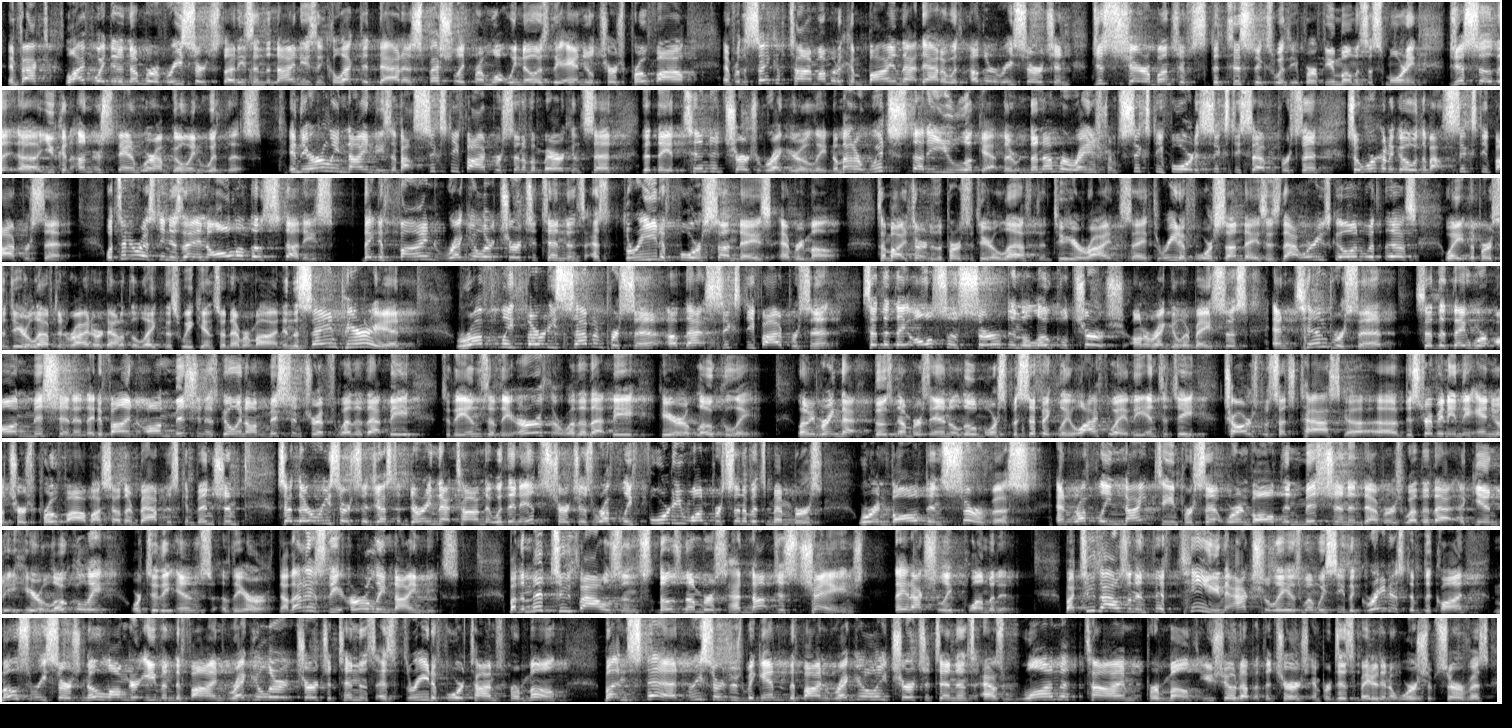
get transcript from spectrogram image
In fact, Lifeway did a number of research studies in the 90s and collected data, especially from what we know as the annual church profile. And for the sake of time, I'm going to combine that data with other research and just share a bunch of statistics with you for a few moments this morning, just so that uh, you can understand where I'm going with this. In the early 90s, about 65% of Americans said that they attended church regularly. No matter which study you look at, the, the number ranged from 64 to 67%. So we're going to go with about 65%. What's interesting is that in all of those studies, they defined regular church attendance as three to four Sundays every month. Somebody turn to the person to your left and to your right and say, Three to four Sundays. Is that where he's going with this? Wait, the person to your left and right are down at the lake this weekend, so never mind. In the same period, roughly 37% of that 65% said that they also served in the local church on a regular basis, and 10% said that they were on mission. And they defined on mission as going on mission trips, whether that be to the ends of the earth or whether that be here locally. Let me bring that, those numbers in a little more specifically. Lifeway, the entity charged with such task uh, of distributing the annual church profile by Southern Baptist Convention, said their research suggested during that time that within its churches, roughly 41% of its members were involved in service, and roughly 19% were involved in mission endeavors, whether that again be here locally or to the ends of the earth. Now, that is the early 90s. By the mid 2000s, those numbers had not just changed, they had actually plummeted. By 2015, actually, is when we see the greatest of decline. Most research no longer even defined regular church attendance as three to four times per month, but instead, researchers began to define regularly church attendance as one time per month you showed up at the church and participated in a worship service.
